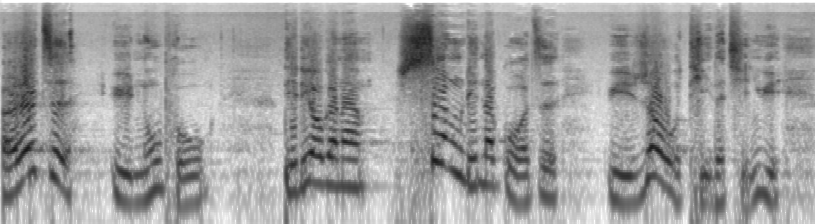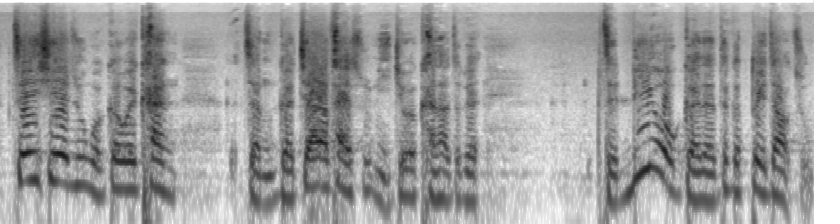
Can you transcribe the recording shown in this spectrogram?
儿子与奴仆；第六个呢，圣灵的果子与肉体的情欲，这些如果各位看整个加拉太书，你就会看到这个这六个的这个对照组。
